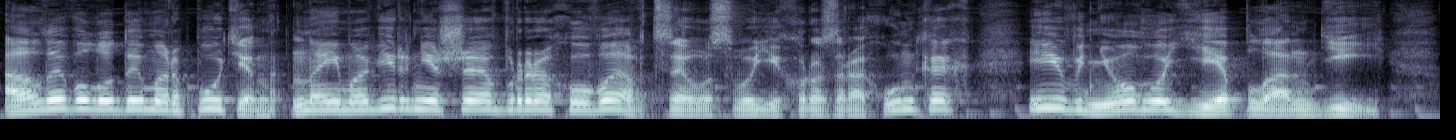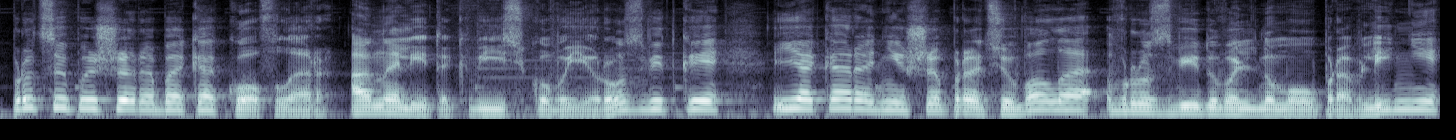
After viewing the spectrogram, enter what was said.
Але Володимир Путін найімовірніше врахував це у своїх розрахунках, і в нього є план дій. Про це пише Ребека Кофлер, аналітик військової розвідки, яка раніше працювала в розвідувальному управлінні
